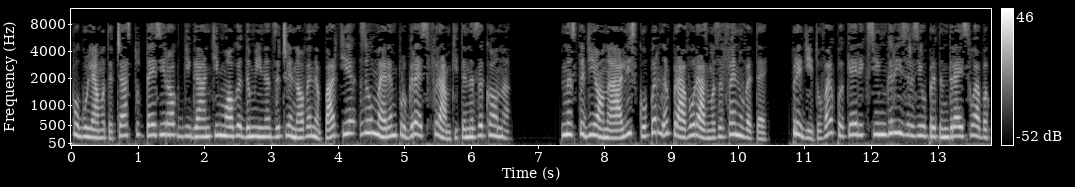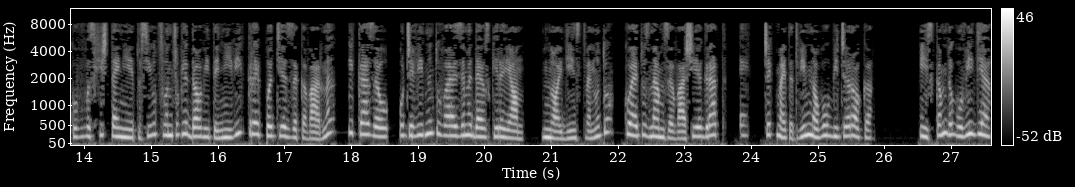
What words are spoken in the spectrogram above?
по-голямата част от тези рок-гиганти могат да минат за членове на партия за умерен прогрес в рамките на закона. На стадиона Алис Купър направо размаза феновете. Преди това пък Ерик Сингър изразил пред Андрей Слабаков възхищението си от слънчогледовите ниви край пътя за каварна, и казал, очевидно това е земеделски район. Но единственото, което знам за вашия град, е, че кметът ви много обича рока. Искам да го видя.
